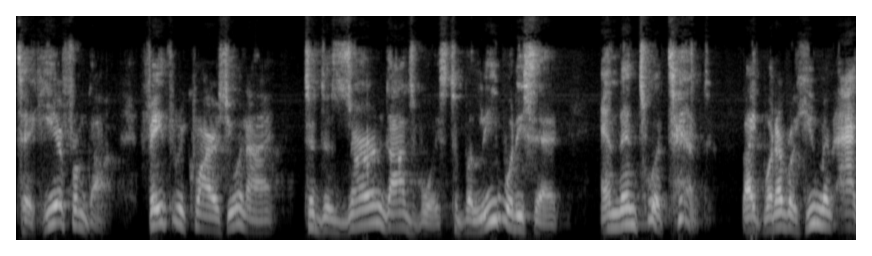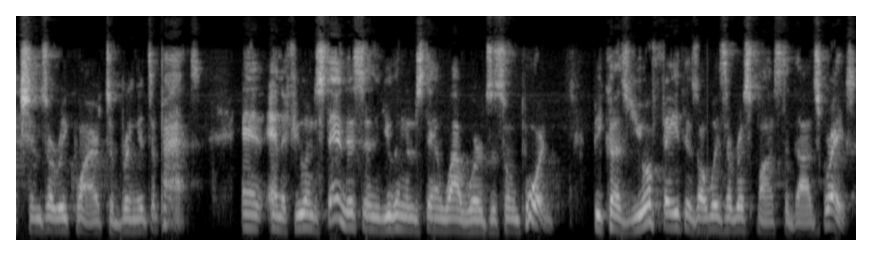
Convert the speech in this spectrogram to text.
to hear from God. Faith requires you and I to discern God's voice, to believe what he said, and then to attempt, like whatever human actions are required to bring it to pass. And, and if you understand this, and you're going to understand why words are so important, because your faith is always a response to God's grace.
